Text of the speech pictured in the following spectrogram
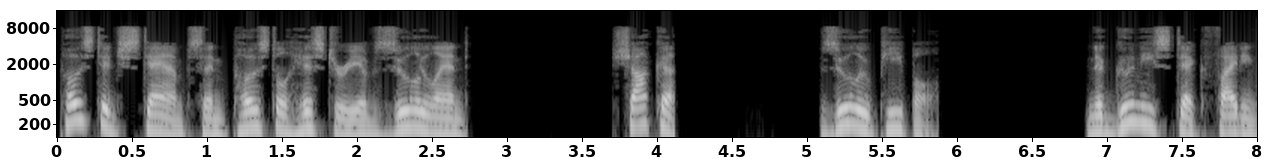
Postage stamps and postal history of Zululand Shaka Zulu people Nguni stick fighting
